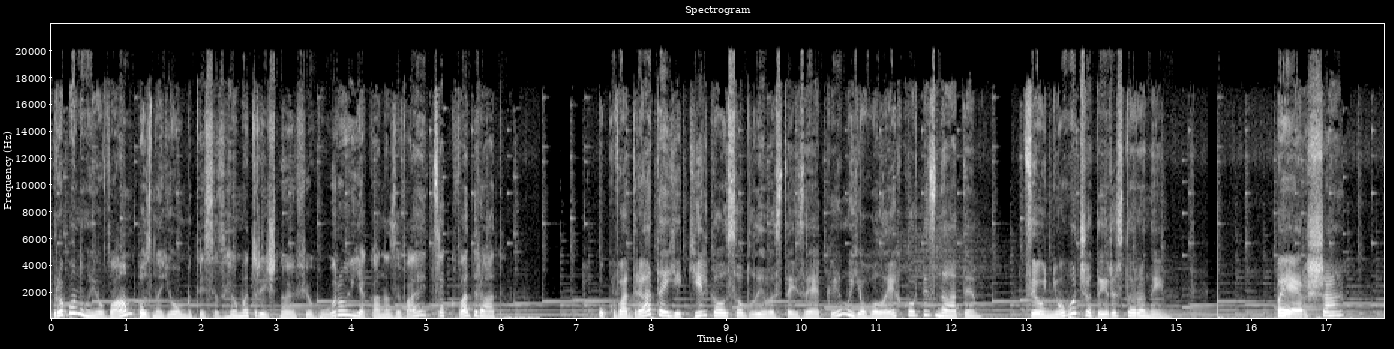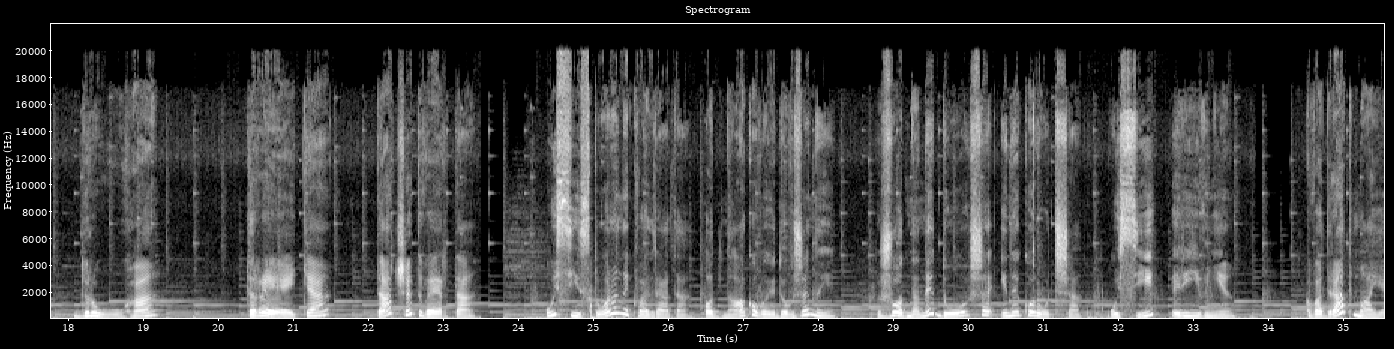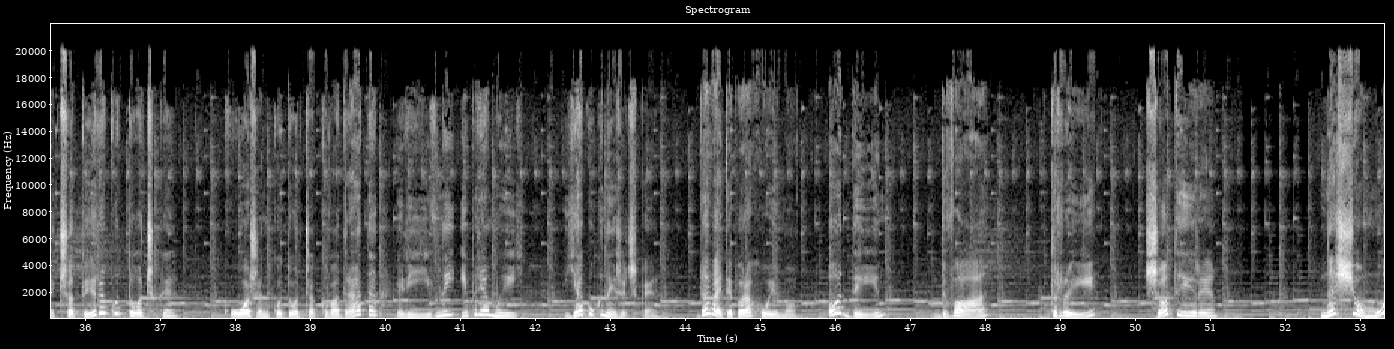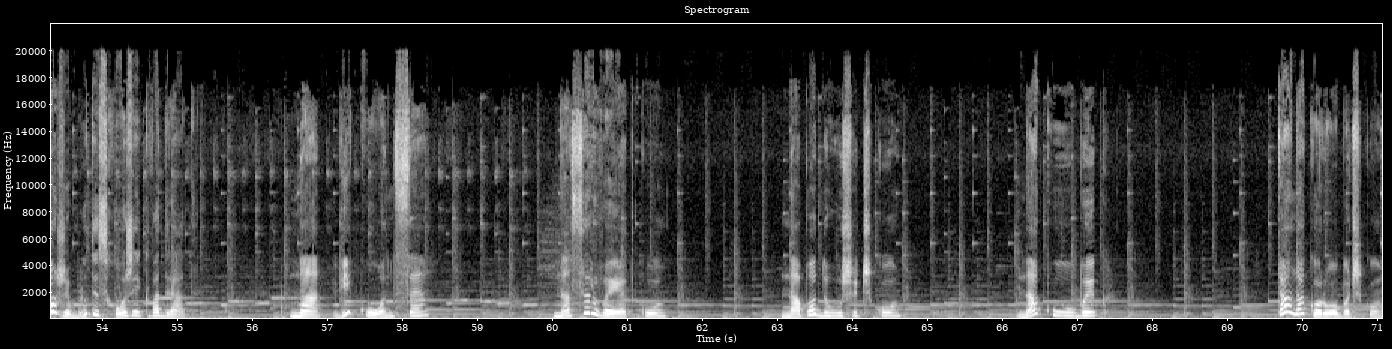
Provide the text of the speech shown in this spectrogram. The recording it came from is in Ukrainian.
Пропоную вам познайомитися з геометричною фігурою, яка називається квадрат. У квадрата є кілька особливостей, за якими його легко впізнати. Це у нього чотири сторони. Перша, друга, третя та четверта. Усі сторони квадрата однакової довжини. Жодна не довша і не коротша. Усі рівні. Квадрат має чотири куточки. Кожен куточок квадрата рівний і прямий, як у книжечки. Давайте порахуємо. Один, два, три, чотири. На що може бути схожий квадрат? На віконце, на серветку, на подушечку, на кубик та на коробочку.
